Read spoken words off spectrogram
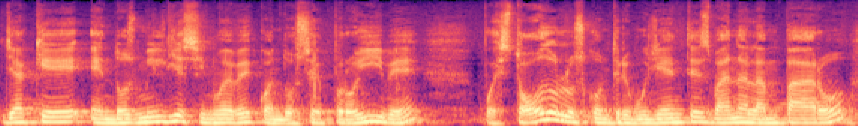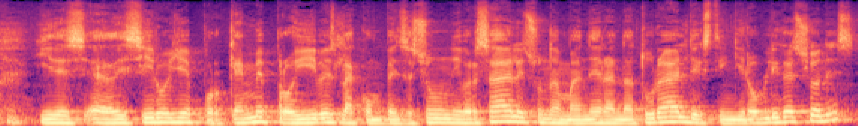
ya que en 2019, cuando se prohíbe, pues todos los contribuyentes van al amparo y a decir, oye, ¿por qué me prohíbes la compensación universal? Es una manera natural de extinguir obligaciones.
